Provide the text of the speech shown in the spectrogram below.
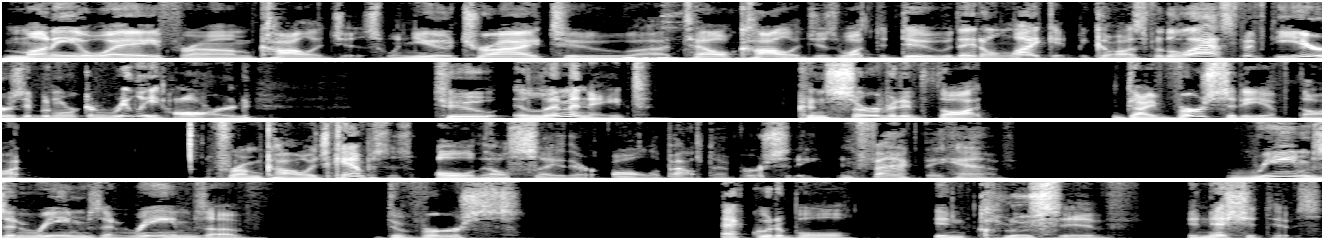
money away from colleges, when you try to uh, tell colleges what to do, they don't like it because for the last 50 years, they've been working really hard to eliminate conservative thought, diversity of thought from college campuses. Oh, they'll say they're all about diversity. In fact, they have reams and reams and reams of diverse, equitable, inclusive initiatives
